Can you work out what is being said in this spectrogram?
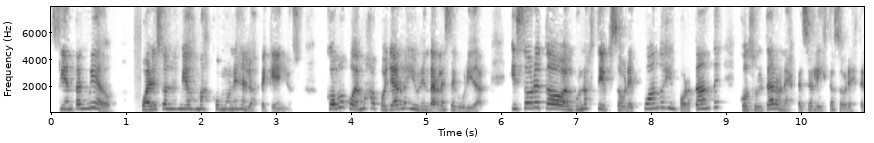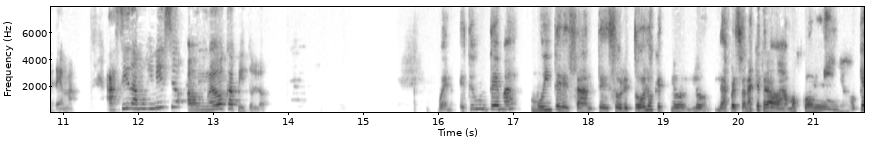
sientan miedo, cuáles son los miedos más comunes en los pequeños, cómo podemos apoyarlos y brindarles seguridad, y sobre todo algunos tips sobre cuándo es importante consultar a un especialista sobre este tema. Así damos inicio a un nuevo capítulo. Bueno, este es un tema muy interesante, sobre todo los que, las personas que trabajamos con niños, ¿ok?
